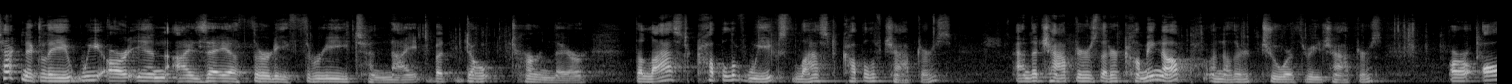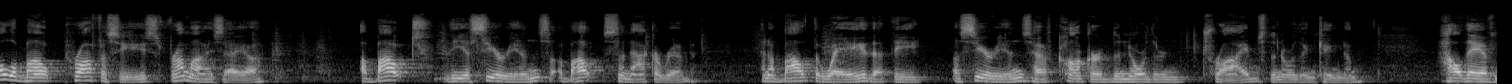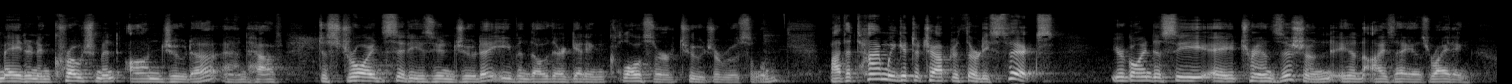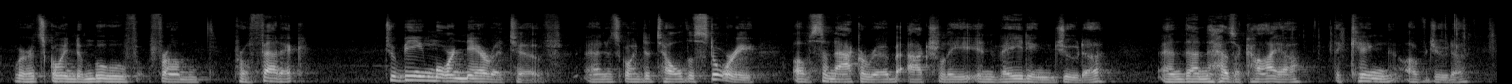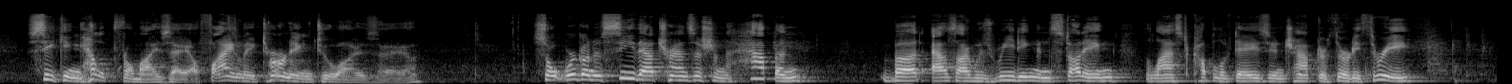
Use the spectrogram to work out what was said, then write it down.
Technically, we are in Isaiah 33 tonight, but don't turn there. The last couple of weeks, last couple of chapters, and the chapters that are coming up, another two or three chapters, are all about prophecies from Isaiah about the Assyrians, about Sennacherib, and about the way that the Assyrians have conquered the northern tribes, the northern kingdom how they have made an encroachment on Judah and have destroyed cities in Judah, even though they're getting closer to Jerusalem. By the time we get to chapter 36, you're going to see a transition in Isaiah's writing where it's going to move from prophetic to being more narrative. And it's going to tell the story of Sennacherib actually invading Judah and then Hezekiah the king of Judah, seeking help from Isaiah, finally turning to Isaiah. So we're going to see that transition happen. But as I was reading and studying the last couple of days in chapter 33,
